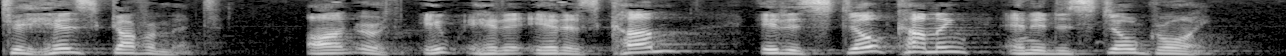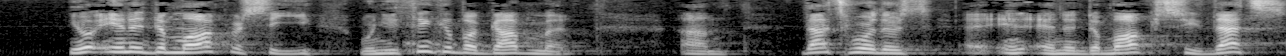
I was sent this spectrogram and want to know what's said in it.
to his government on earth. It, it, it has come, it is still coming, and it is still growing. You know, in a democracy, when you think of a government, um, that's where there's, in, in a democracy, that's,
